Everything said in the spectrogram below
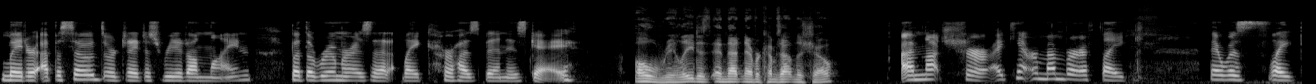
later episodes or did I just read it online. But the rumor is that like her husband is gay. oh, really? Does, and that never comes out in the show? I'm not sure. I can't remember if like there was like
